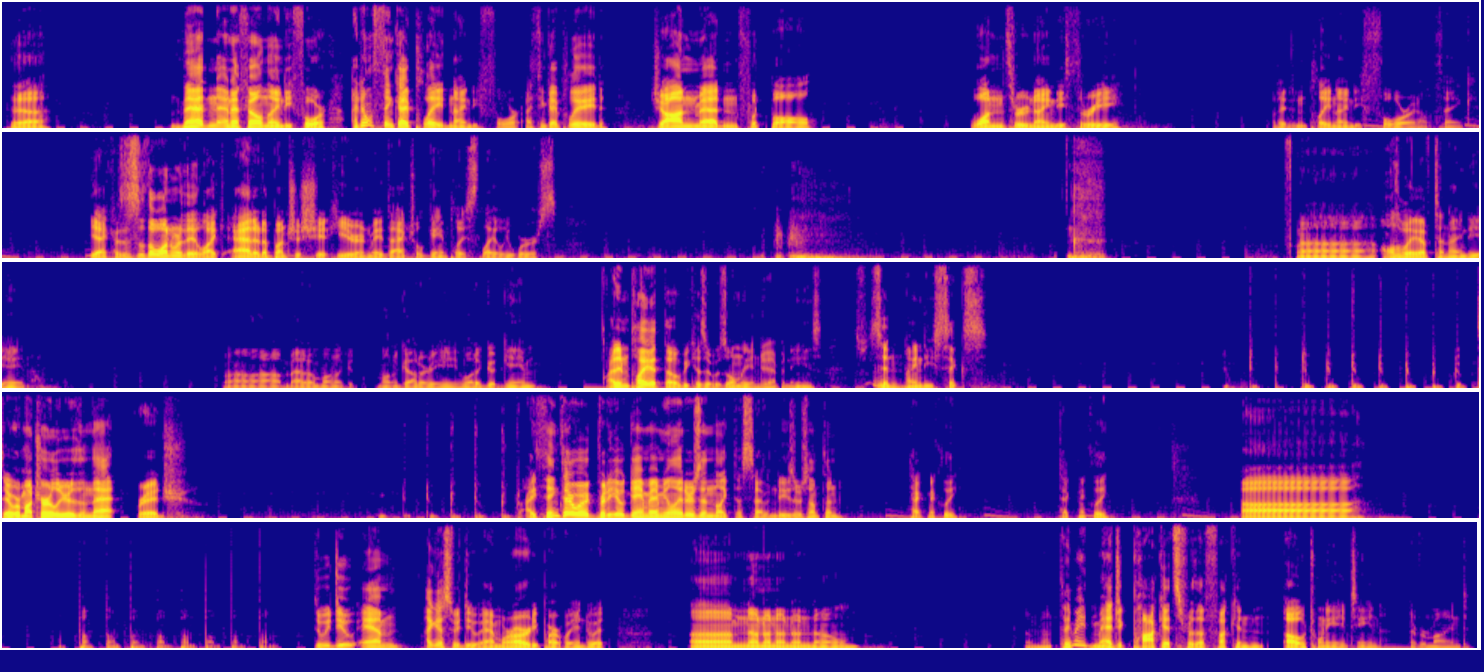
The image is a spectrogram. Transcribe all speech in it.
yeah. Madden NFL 94. I don't think I played 94. I think I played John Madden Football 1 through 93. But I didn't play 94, I don't think. Yeah, because this is the one where they, like, added a bunch of shit here and made the actual gameplay slightly worse. uh, all the way up to 98. Uh, Mado Monog- Monogatari, what a good game. I didn't play it, though, because it was only in Japanese. This was in 96. They were much earlier than that, Reg. I think there were video game emulators in like the 70s or something. Technically. Technically. Uh. Do we do M? I guess we do M. We're already partway into it. Um no no no. No, no. They made Magic Pockets for the fucking oh 2018. Never mind.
